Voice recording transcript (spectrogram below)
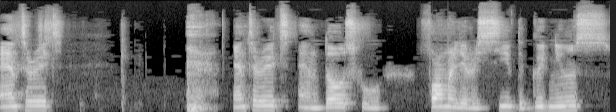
enter it, enter it, and those who formerly received the good news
